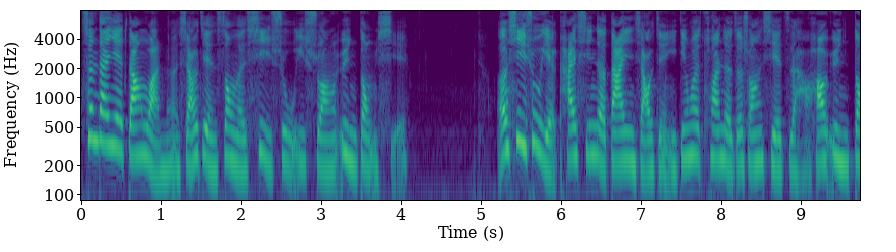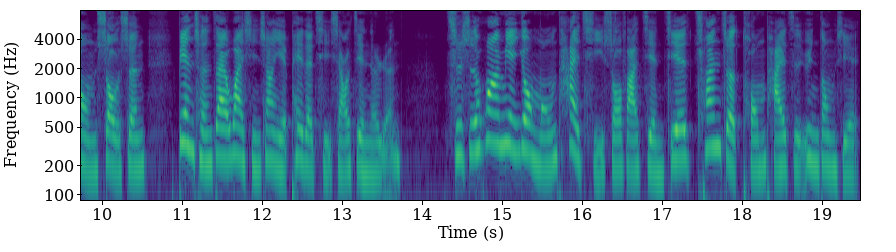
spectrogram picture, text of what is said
圣诞夜当晚呢，小简送了细数一双运动鞋，而细数也开心的答应小简，一定会穿着这双鞋子好好运动瘦身，变成在外形上也配得起小简的人。此时，画面用蒙太奇手法剪接，穿着同牌子运动鞋、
